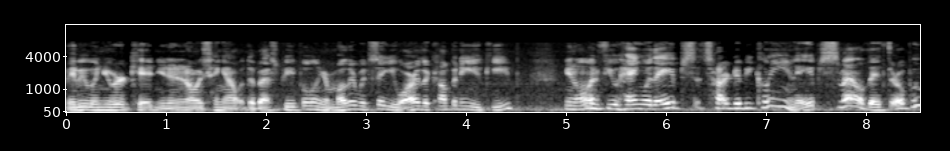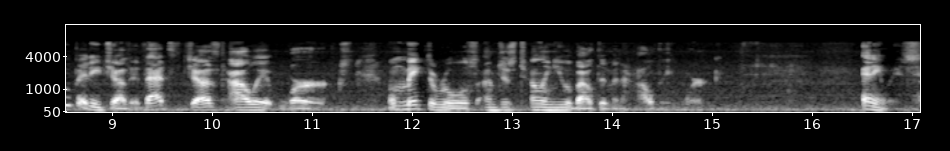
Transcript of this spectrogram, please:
maybe when you were a kid, and you didn't always hang out with the best people, and your mother would say, "You are the company you keep." You know, if you hang with apes, it's hard to be clean. Apes smell, they throw poop at each other. That's just how it works. Don't make the rules. I'm just telling you about them and how they work. Anyways,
